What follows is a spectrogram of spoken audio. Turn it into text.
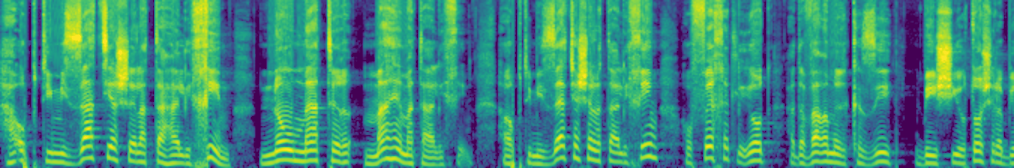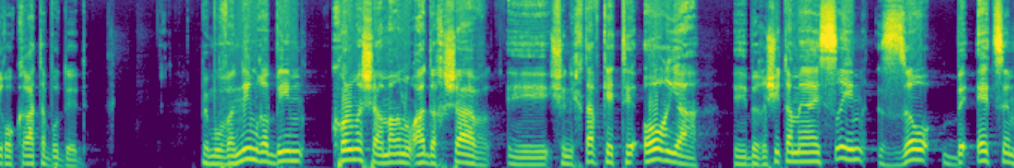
האופטימיזציה של התהליכים, no matter מה הם התהליכים, האופטימיזציה של התהליכים הופכת להיות הדבר המרכזי באישיותו של הבירוקרט הבודד. במובנים רבים, כל מה שאמרנו עד עכשיו, אה, שנכתב כתיאוריה, אה, בראשית המאה ה-20, זו בעצם,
